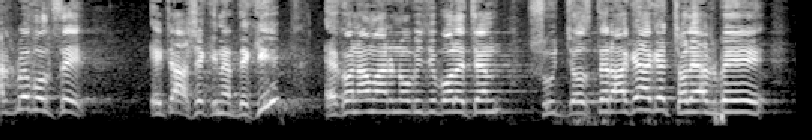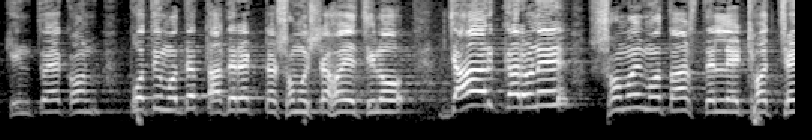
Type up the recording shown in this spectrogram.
আসবে। বলছে, এটা আসে কিনা দেখি? এখন আমার নবীজি বলেছেন সূর্য অস্তের আগে আগে চলে আসবে। কিন্তু এখন প্রতিমধ্যে তাদের একটা সমস্যা হয়েছিল, যার কারণে সময় মতো আসতে লেট হচ্ছে।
